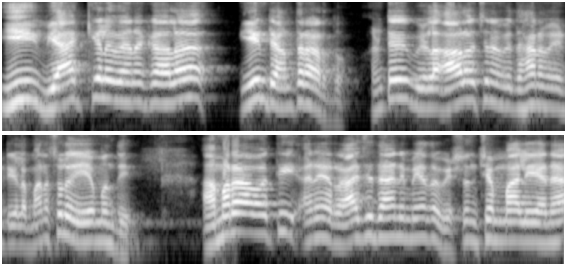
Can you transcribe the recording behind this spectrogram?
ఈ వ్యాఖ్యల వెనకాల ఏంటి అంతరార్థం? అంటే వీళ్ళ ఆలోచన విధానం ఏంటి? వీళ్ళ మనసులో ఏముంది? అమరావతి అనే రాజధాని మీద విషం చెమ్మాలి అనా?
